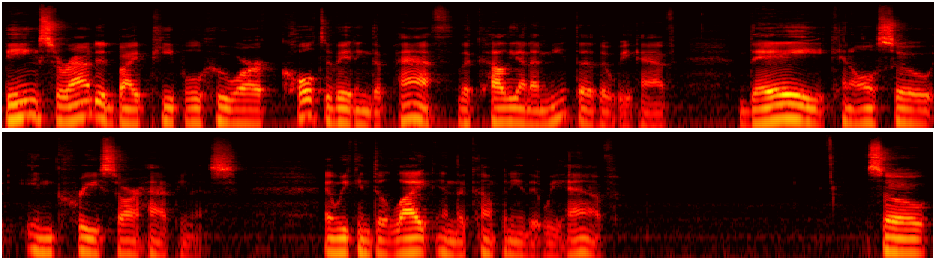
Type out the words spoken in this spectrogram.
being surrounded by people who are cultivating the path, the kalyanamitta that we have, they can also increase our happiness and we can delight in the company that we have. So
